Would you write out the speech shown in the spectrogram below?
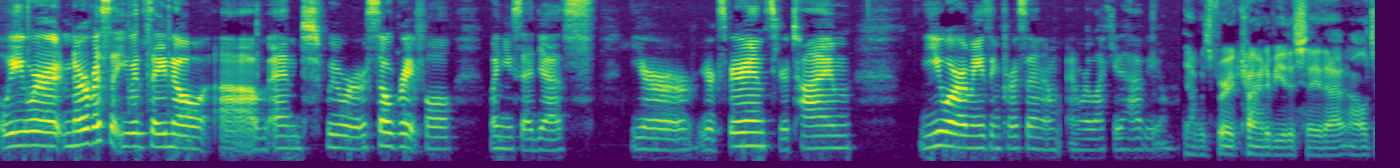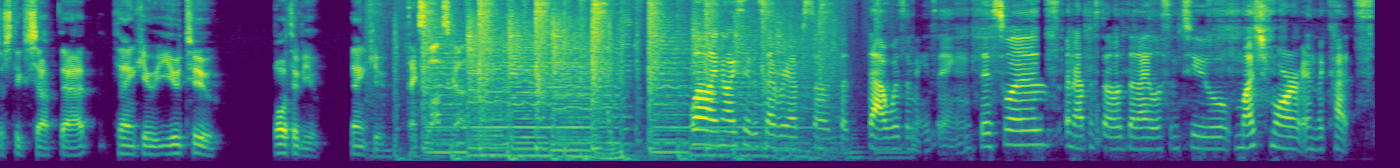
We were nervous that you would say no, um, and we were so grateful when you said yes. Your your experience, your time, you are an amazing person, and, and we're lucky to have you. That was very kind of you to say that. I'll just accept that. Thank you. You too, both of you. Thank you. Thanks a lot, Scott. Well, I know I say this every episode, but that was amazing. This was an episode that I listened to much more in the cuts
